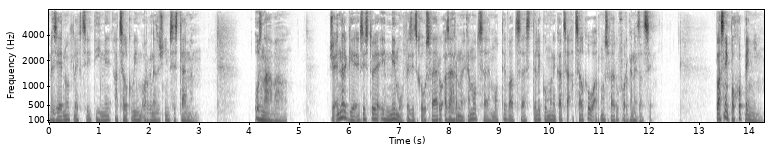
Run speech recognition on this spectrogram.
mezi jednotlivci, týmy a celkovým organizačním systémem. Uznává, že energie existuje i mimo fyzickou sféru a zahrnuje emoce, motivace, styly komunikace a celkovou atmosféru v organizaci. Vlastně pochopením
